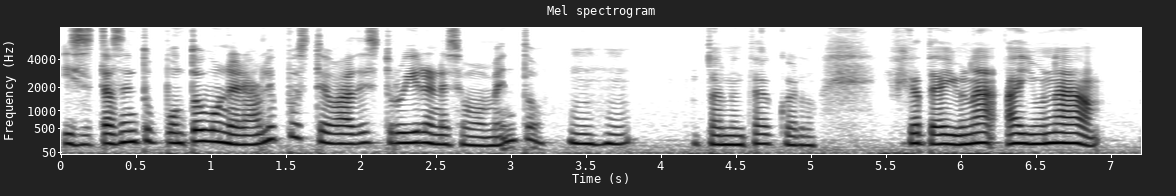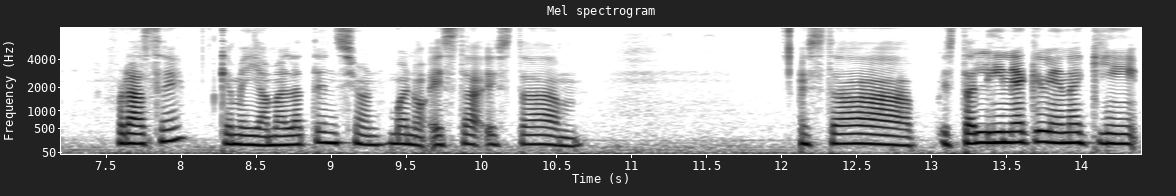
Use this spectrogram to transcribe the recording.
y si estás en tu punto vulnerable, pues te va a destruir en ese momento. Totalmente de acuerdo. Y fíjate, hay una, hay una frase que me llama la atención. Bueno, esta, esta, esta, esta línea que viene aquí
